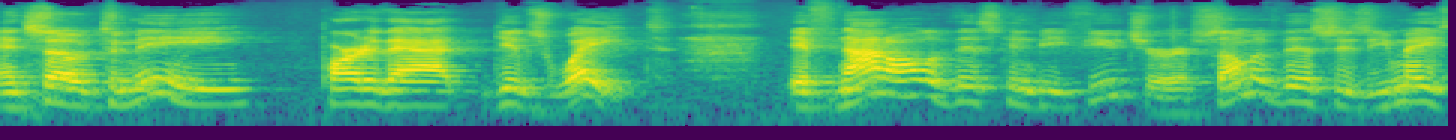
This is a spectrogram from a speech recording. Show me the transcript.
And so to me, part of that gives weight if not all of this can be future, if some of this is, you may,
